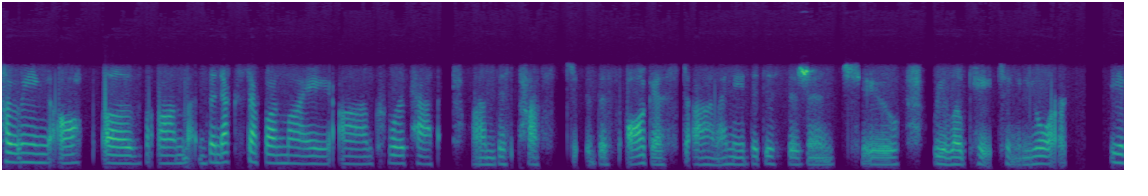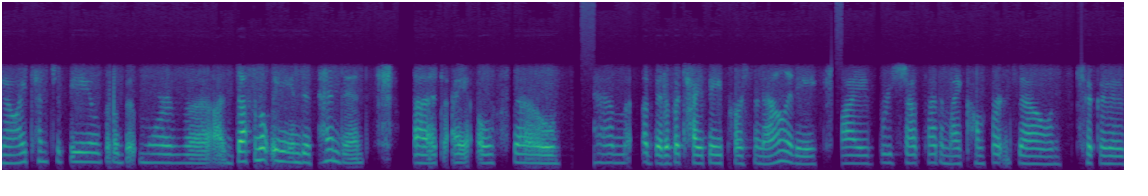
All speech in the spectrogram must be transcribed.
coming off of um, the next step on my um, career path. Um, this past this August, um, I made the decision to relocate to New York. You know, I tend to be a little bit more of a definitely independent, but I also am a bit of a type A personality. I reached outside of my comfort zone, took a,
